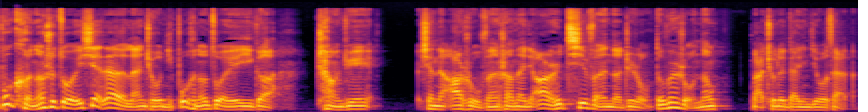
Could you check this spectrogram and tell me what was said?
不可能是作为现在的篮球，你不可能作为一个场均现在二十五分、上赛季二十七分的这种得分手，能把球队带进季后赛的，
